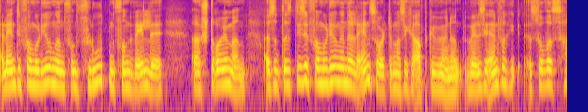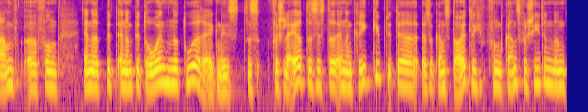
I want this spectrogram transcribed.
allein die Formulierungen von Fluten, von Welle, äh, Strömen, also das, diese Formulierungen allein sollte man sich abgewöhnen, weil sie einfach sowas haben äh, von einer, einem bedrohenden Naturereignis. Das verschleiert, dass es da einen Krieg gibt, der also ganz deutlich von ganz verschiedenen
